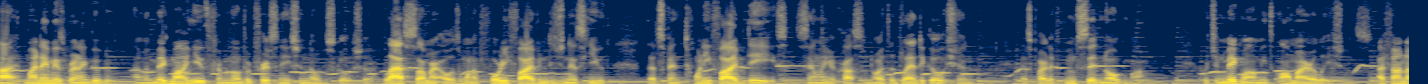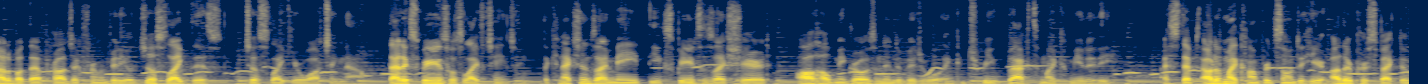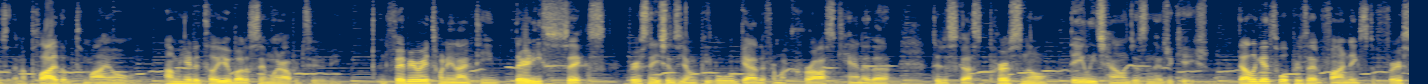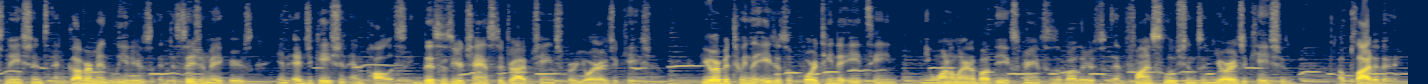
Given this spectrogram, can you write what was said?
Hi, my name is Brennan Googoo. I'm a Mi'kmaq youth from Millbrook First Nation, Nova Scotia. Last summer, I was one of 45 Indigenous youth that spent 25 days sailing across the North Atlantic Ocean as part of Msit No'kmaq, which in Mi'kmaq means all my relations. I found out about that project from a video just like this, just like you're watching now. That experience was life-changing. The connections I made, the experiences I shared, all helped me grow as an individual and contribute back to my community. I stepped out of my comfort zone to hear other perspectives and apply them to my own. I'm here to tell you about a similar opportunity. In February 2019, 36 First Nations young people will gather from across Canada to discuss personal, daily challenges in education. Delegates will present findings to First Nations and government leaders and decision makers in education and policy. This is your chance to drive change for your education. If you are between the ages of 14 to 18 and you want to learn about the experiences of others and find solutions in your education, apply today.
